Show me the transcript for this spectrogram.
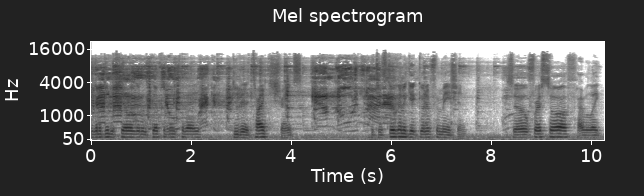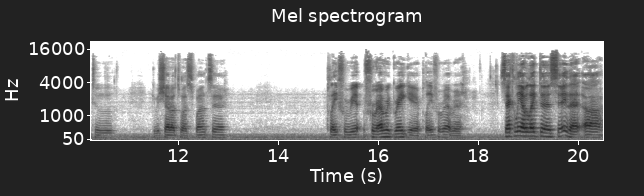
We're gonna do the show a little differently today due to the time constraints. But you're still gonna get good information. So first off, I would like to give a shout out to our sponsor, Play for Forever Gray Gear. Play forever. Secondly, I would like to say that uh,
